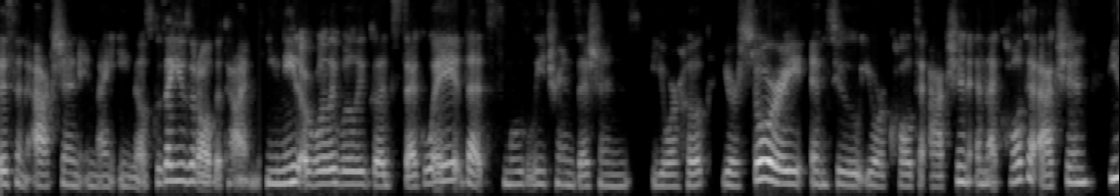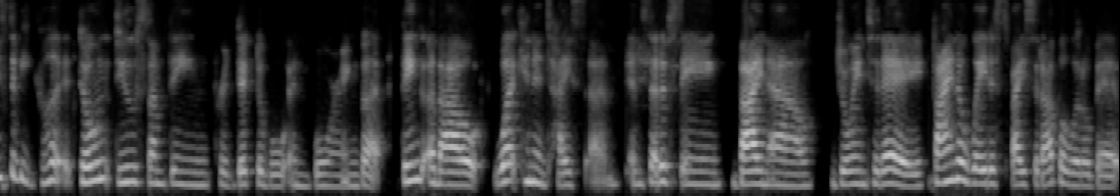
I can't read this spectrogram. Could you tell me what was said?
this in action in my emails because I use it all the time. You need a really, really good segue that smoothly transitions your hook, your story into your call to action. And that call to action needs to be good. Don't do something predictable and boring, but think about what can entice them. Instead of saying, buy now, join today, find a way to spice it up a little bit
